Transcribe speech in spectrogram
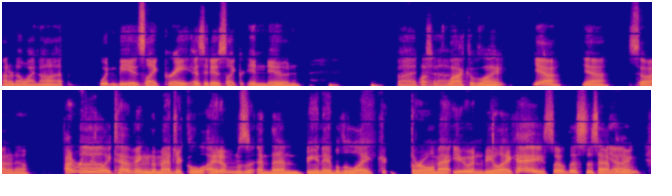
I don't know why not. Wouldn't be as like great as it is like in Noon, but uh, Lack of light. yeah, yeah. So I don't know. I really Um, liked having the magical items and then being able to like throw them at you and be like, "Hey, so this is happening."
